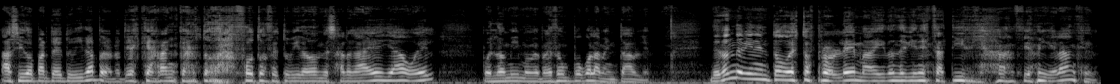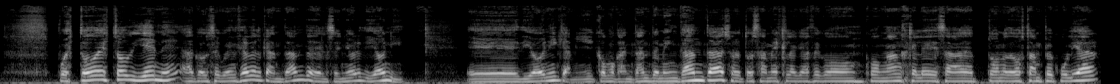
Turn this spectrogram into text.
ha sido parte de tu vida, pero no tienes que arrancar todas las fotos de tu vida donde salga ella o él, pues lo mismo, me parece un poco lamentable. ¿De dónde vienen todos estos problemas y dónde viene esta tirria hacia Miguel Ángel? Pues todo esto viene a consecuencia del cantante, del señor Dioni. Eh, Dioni, que a mí como cantante me encanta, sobre todo esa mezcla que hace con, con Ángeles, ese tono de voz tan peculiar,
